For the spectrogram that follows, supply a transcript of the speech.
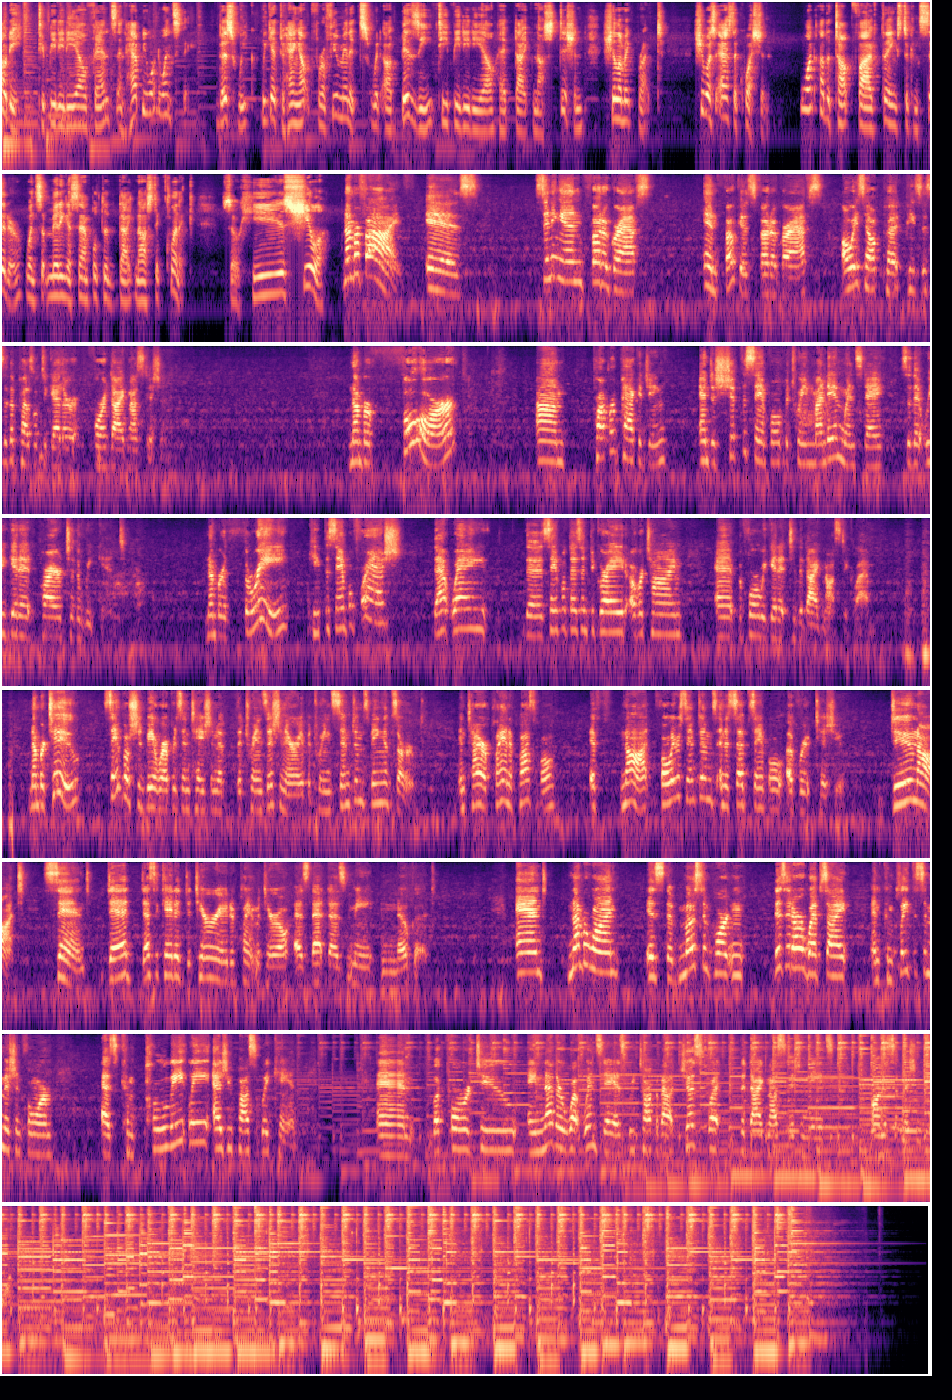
Howdy, TPDDL fans, and happy What Wednesday. This week, we get to hang out for a few minutes with our busy TPDDL head diagnostician, Sheila McBride. She was asked the question, what are the top five things to consider when submitting a sample to the diagnostic clinic? So here's Sheila. Number five is sending in photographs, in focus photographs, always help put pieces of the puzzle together for a diagnostician. Number four, um, proper packaging and to ship the sample between Monday and Wednesday so that we get it prior to the weekend. Number three, keep the sample fresh. That way the sample doesn't degrade over time and uh, before we get it to the diagnostic lab. Number two, samples should be a representation of the transition area between symptoms being observed. Entire plant if possible. If not, foliar symptoms and a subsample of root tissue. Do not send dead, desiccated, deteriorated plant material as that does me no good. And number one is the most important. Visit our website and complete the submission form as completely as you possibly can. And look forward to another What Wednesday as we talk about just what the diagnostician needs on the submission form.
